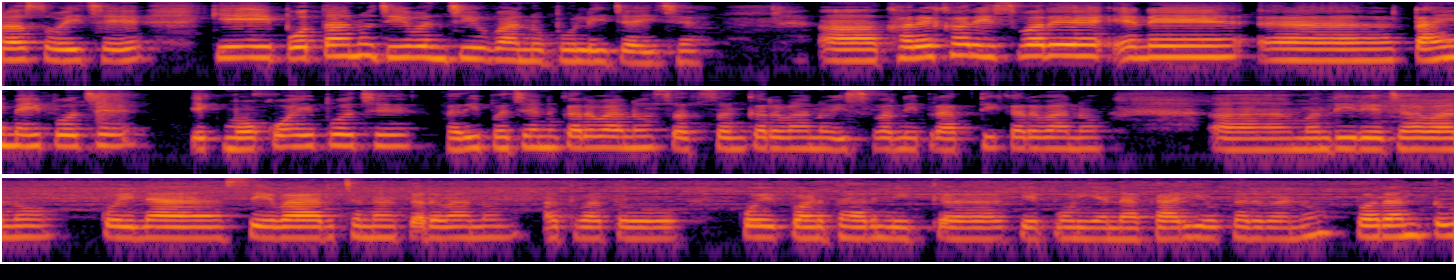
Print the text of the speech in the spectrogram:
રસ હોય છે કે એ પોતાનું જીવન જીવવાનું ભૂલી જાય છે. ખરેખર ઈશ્વરે એને ટાઈમ આપ્યો છે, એક મોકો આપ્યો છે, હરિભજન કરવાનો, સત્સંગ કરવાનો, ઈશ્વરની પ્રાપ્તિ કરવાનો મંદિરે જવાનો, કોઈના સેવા અર્ચના કરવાનો અથવા તો કોઈ પણ ધાર્મિક કે પુણ્યના કાર્યો કરવાનો. પરંતુ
